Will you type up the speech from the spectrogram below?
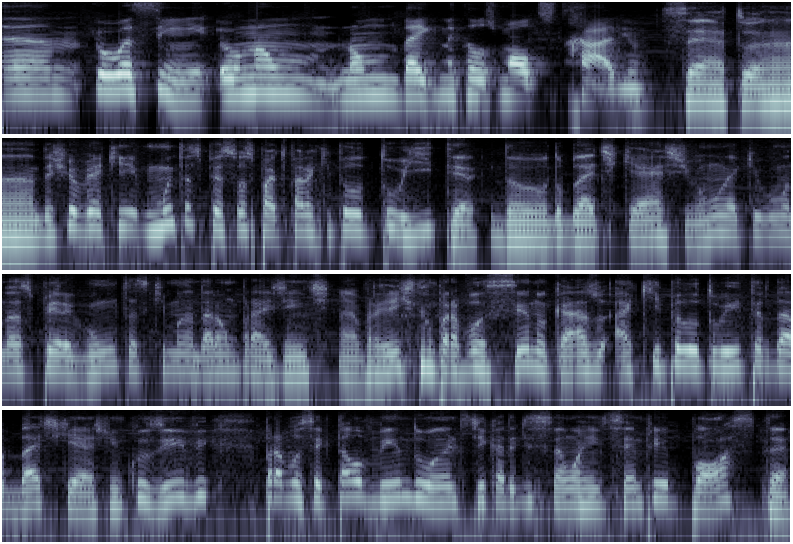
um, eu assim, eu não, não me dei naqueles moldes de rádio. Certo. Uh, deixa eu ver aqui. Muitas pessoas participaram aqui pelo Twitter do, do Blackcast. Vamos ver aqui uma das perguntas que mandaram pra gente. Uh, pra gente, não, pra você, no caso, aqui pelo Twitter da Inclusive, para você que tá ouvindo antes de cada edição a gente sempre posta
